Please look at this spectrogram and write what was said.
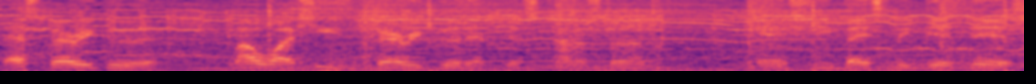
That's very good. My wife, she's very good at this kind of stuff and she basically did this.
